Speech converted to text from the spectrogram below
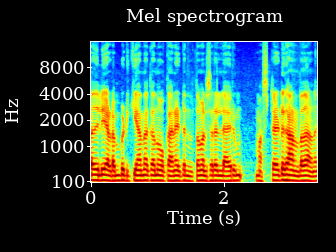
അതിൽ ഇടം പിടിക്കുക എന്നൊക്കെ നോക്കാനായിട്ട് ഇന്നത്തെ മത്സരം എല്ലാവരും മസ്റ്റായിട്ട് കാണേണ്ടതാണ്.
